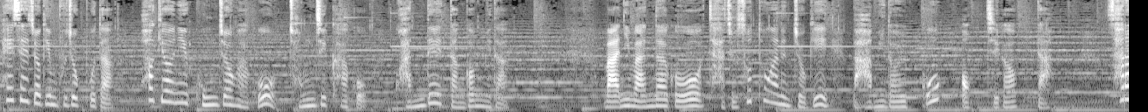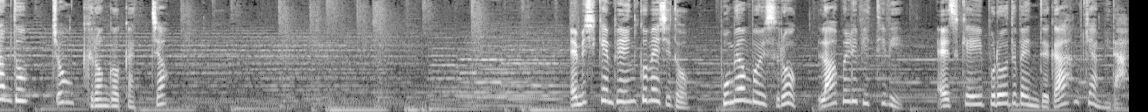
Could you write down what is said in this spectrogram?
폐쇄적인 부족보다 확연히 공정하고 정직하고 관대했단 겁니다. 많이 만나고 자주 소통하는 쪽이 마음이 넓고 억지가 없다. 사람도 좀 그런 것 같죠? MC 캠페인 꿈의 지도 보면 볼수록 lovely BTV, SK 브로드밴드가 함께합니다.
